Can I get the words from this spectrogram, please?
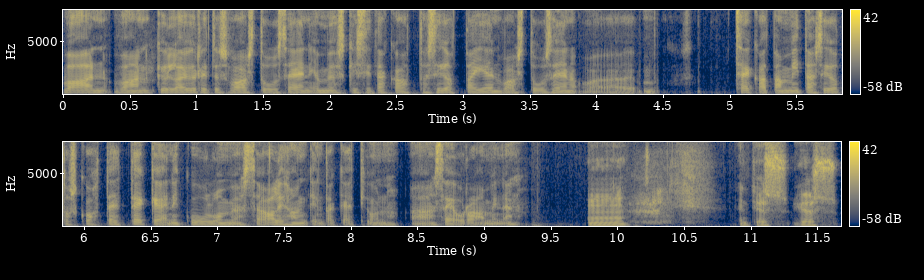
vaan, vaan kyllä yritysvastuuseen ja myöskin sitä kautta sijoittajien vastuuseen ä, tsekata, mitä sijoituskohteet tekee, niin kuuluu myös se alihankintaketjun ä, seuraaminen. Mm-hmm. Et jos, jos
